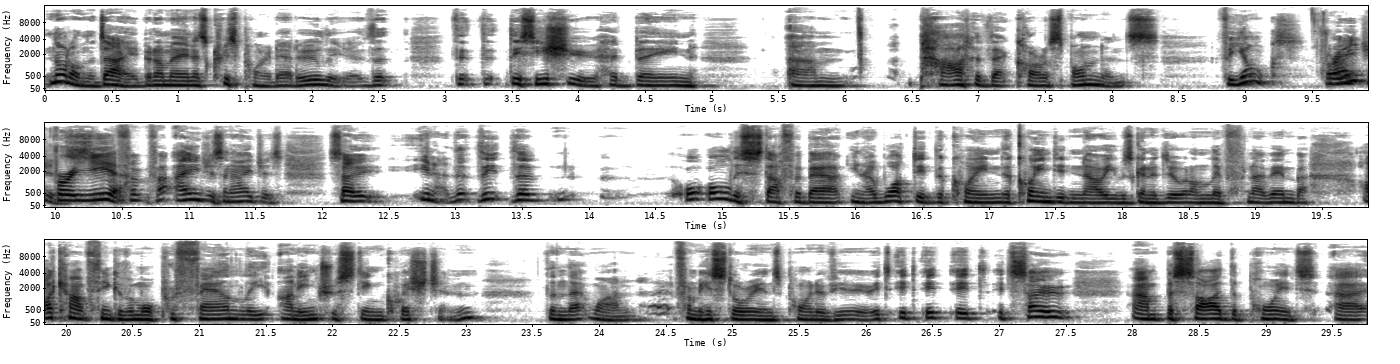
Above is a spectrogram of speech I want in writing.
Not on the day, but I mean, as Chris pointed out earlier, that, that, that this issue had been um, part of that correspondence for yonks for, for ages for a year for, for, ages and ages. So you know the, the, the all, all, this stuff about, you know, what did the Queen, the Queen didn't know he was going to do it on 11th November. I can't think of a more profoundly uninteresting question than that one from a historian's point of view. It, it, it, it it's so um, beside the point uh,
